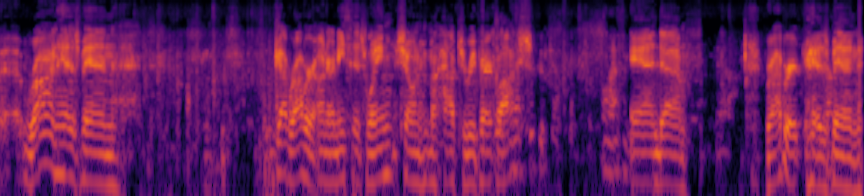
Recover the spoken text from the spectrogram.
uh, Ron has been got Robert underneath his wing, showing him how to repair clocks. And um, Robert has been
